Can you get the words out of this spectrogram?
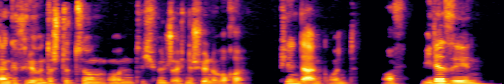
Danke für die Unterstützung und ich wünsche euch eine schöne Woche. Vielen Dank und auf Wiedersehen.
